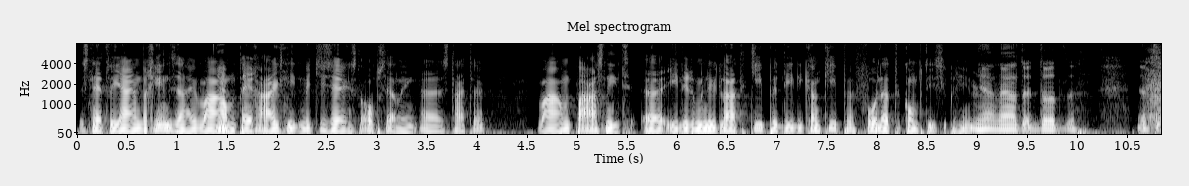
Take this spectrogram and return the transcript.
is net wat jij aan het begin zei. Waarom Ja. tegen Ajax niet met je zeggenste opstelling starten? Waarom Paas niet iedere minuut laten keepen die hij kan keepen voordat de competitie begint? Ja, nou, dat, dat, het,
